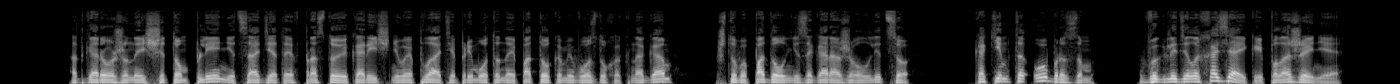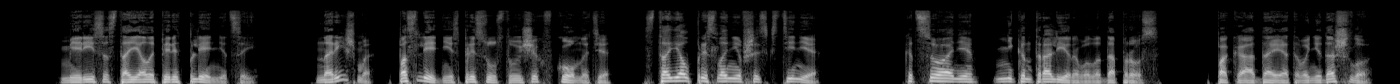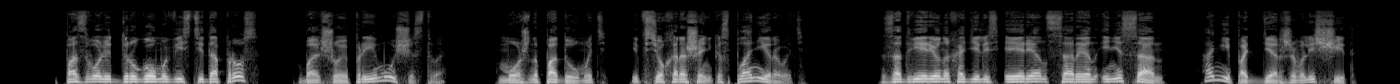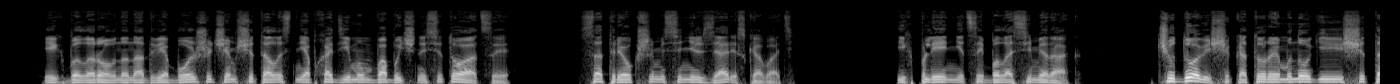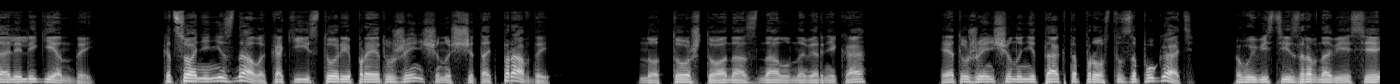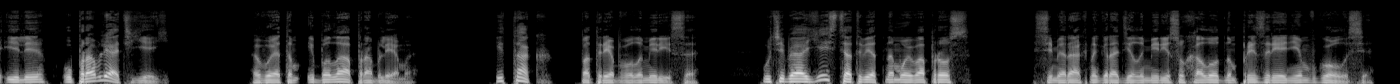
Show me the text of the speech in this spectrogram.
Отгороженная щитом пленница, одетая в простое коричневое платье, примотанное потоками воздуха к ногам, чтобы подол не загораживал лицо, каким-то образом выглядела хозяйкой положения. Мириса стояла перед пленницей. Наришма, последний из присутствующих в комнате, стоял, прислонившись к стене. Кацуани не контролировала допрос, пока до этого не дошло. Позволить другому вести допрос — большое преимущество. Можно подумать и все хорошенько спланировать. За дверью находились Эриан, Сарен и Нисан, они поддерживали щит. Их было ровно на две больше, чем считалось необходимым в обычной ситуации. С отрекшимися нельзя рисковать. Их пленницей была Семирак. Чудовище, которое многие считали легендой. Кацуани не знала, какие истории про эту женщину считать правдой. Но то, что она знала наверняка, эту женщину не так-то просто запугать, вывести из равновесия или управлять ей. В этом и была проблема. «Итак», — потребовала Мириса, у тебя есть ответ на мой вопрос? Семирак наградила Мирису холодным презрением в голосе.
